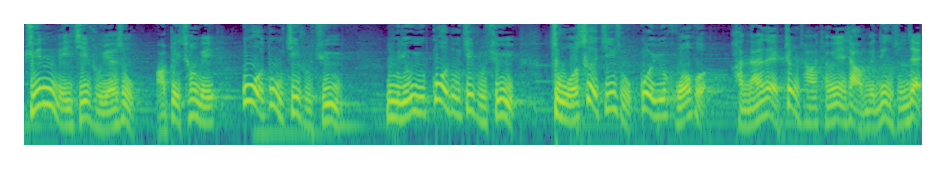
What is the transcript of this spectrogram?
均为金属元素啊，被称为过渡金属区域。那么由于过渡金属区域左侧金属过于活泼，很难在正常条件下稳定存在；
